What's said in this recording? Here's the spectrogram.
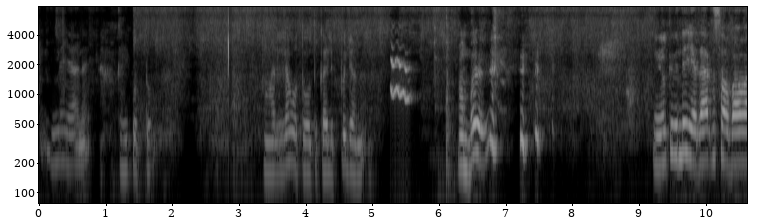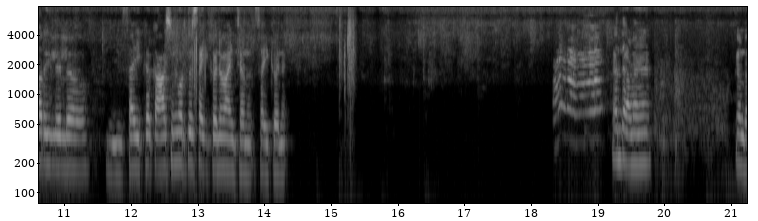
പിന്നെ ഞാൻ കൈ കൊത്തും. നല്ല കൊത്തു കൊത്തു കലിപ്പിലാണ്. അമ്പ് നിങ്ങൾക്കിതിന്റെ യഥാർത്ഥ സ്വഭാവം അറിയില്ലല്ലോ. സൈക്കോ കാശും കൊടുത്ത് സൈക്കോനെ വാങ്ങിച്ചാണ് സൈക്കോനെ. എന്താണ്? കണ്ട?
